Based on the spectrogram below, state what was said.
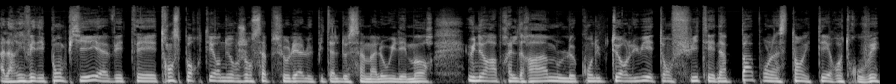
à l'arrivée des pompiers et avait été transporté en urgence absolue à l'hôpital de Saint-Malo. Il est mort une heure après le drame. Le conducteur, lui, est en fuite et n'a pas pour l'instant été retrouvé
